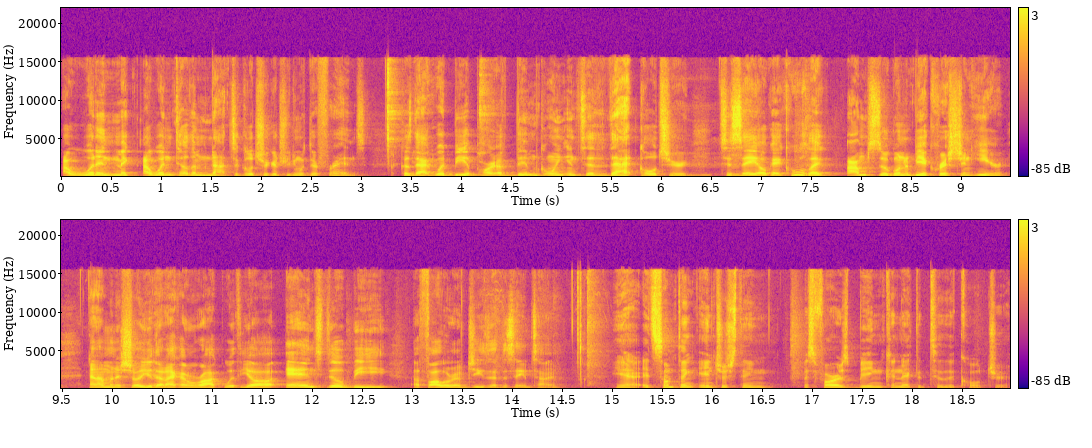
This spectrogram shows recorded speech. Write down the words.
I wouldn't make, I wouldn't tell them not to go trick or treating with their friends, because that would be a part of them going into that culture to mm-hmm. say, okay, cool. Like, I'm still going to be a Christian here, and I'm going to show you that I can rock with y'all and still be a follower of Jesus at the same time. Yeah, it's something interesting as far as being connected to the culture.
